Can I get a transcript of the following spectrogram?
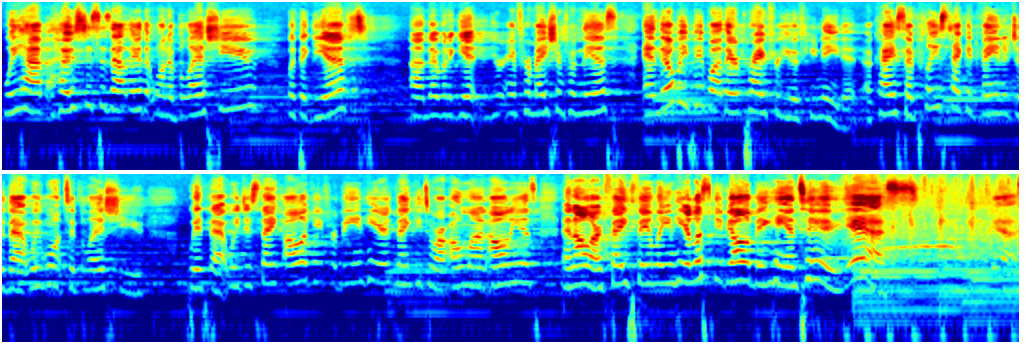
We have hostesses out there that want to bless you with a gift. Um, they want to get your information from this. And there'll be people out there to pray for you if you need it. Okay? So please take advantage of that. We want to bless you with that. We just thank all of you for being here. Thank you to our online audience and all our faith family in here. Let's give y'all a big hand, too. Yes. Yes.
